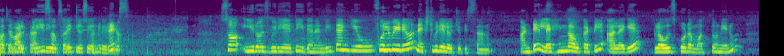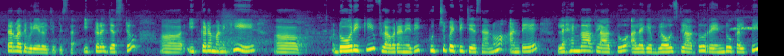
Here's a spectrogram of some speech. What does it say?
కొత్త వాళ్ళు ప్లీజ్ సబ్స్క్రైబ్ చేసుకోండి ఫ్రెండ్స్. సో ఈ రోజు వీడియో అయితే ఇదేనండి. Thank you full video next వీడియోలో చూపిస్తాను. అంటే లెహెంగా ఒకటి అలాగే బ్లౌజ్ కూడా మొత్తం నేను తర్వాత వీడియోలో చూపిస్తాను ఇక్కడ జస్ట్ ఇక్కడ మనకి డోరీకి ఫ్లవర్ అనేది కుచ్చు పెట్టి చేశాను. అంటే లెహెంగా క్లాత్ అలాగే బ్లౌజ్ క్లాత్ రెండు కలిపి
